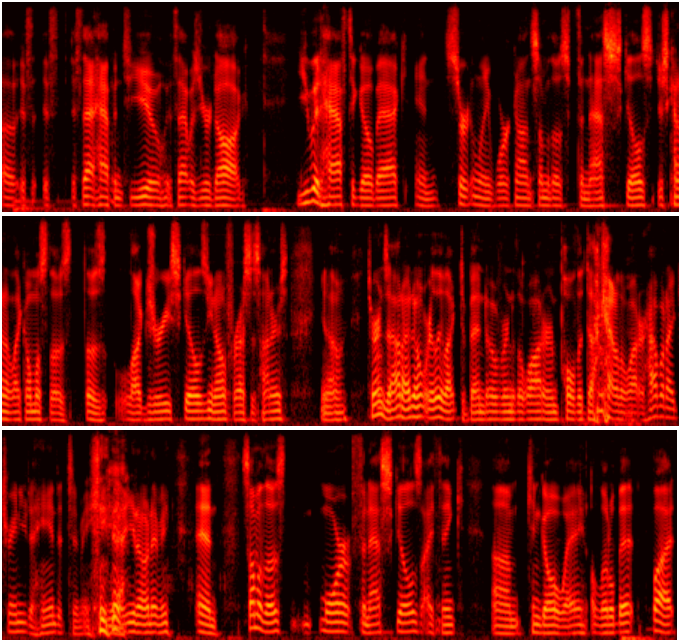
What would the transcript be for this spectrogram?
uh, if if if that happened to you, if that was your dog, you would have to go back and certainly work on some of those finesse skills, just kind of like almost those those luxury skills, you know, for us as hunters. You know, turns out I don't really like to bend over into the water and pull the duck out of the water. How about I train you to hand it to me? Yeah. you know what I mean? And some of those more finesse skills, I think, um, can go away a little bit. But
